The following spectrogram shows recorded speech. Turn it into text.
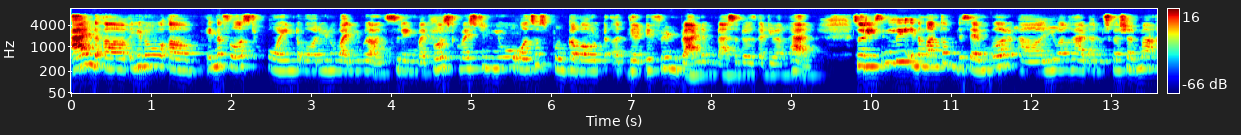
And uh, you know, uh, in the first point, or you know, while you were answering my first question, you also spoke about uh, the different brand ambassadors that you have had. So recently, in the month of December, uh, you have had Anushka Sharma,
